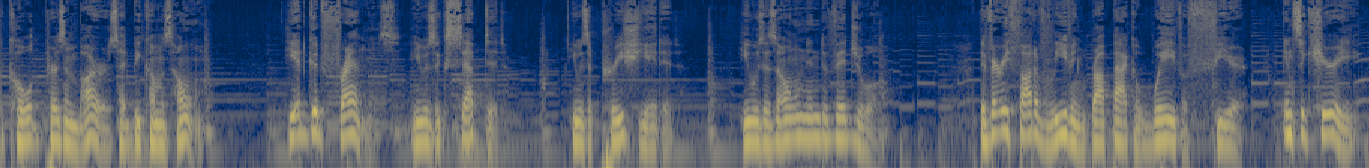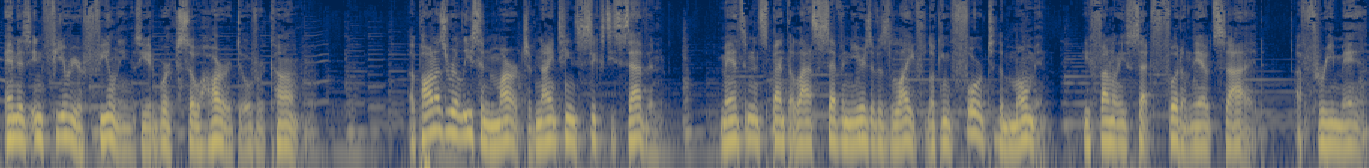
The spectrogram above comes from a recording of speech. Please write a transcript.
The cold prison bars had become his home. He had good friends. He was accepted. He was appreciated. He was his own individual. The very thought of leaving brought back a wave of fear, insecurity, and his inferior feelings he had worked so hard to overcome. Upon his release in March of 1967, Manson had spent the last seven years of his life looking forward to the moment he finally set foot on the outside, a free man.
